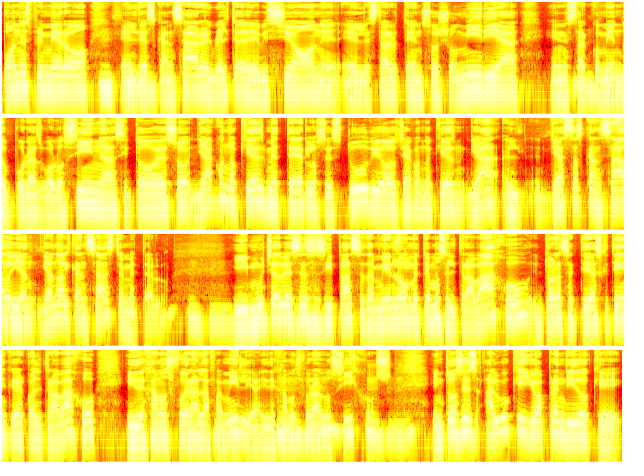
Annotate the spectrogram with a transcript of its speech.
pones primero el descansar, el ver televisión, el, estar en social media, en estar comiendo puras golosinas y todo eso, ya cuando quieres meter los estudios, ya cuando quieres, ya, ya estás cansado, ya, ya no alcanzaste a meterlo. Y muchas veces así pasa. También luego metemos el trabajo todas las actividades que tienen que ver con el trabajo y dejamos fuera a la familia y dejamos fuera a los hijos entonces, algo que yo he aprendido que,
